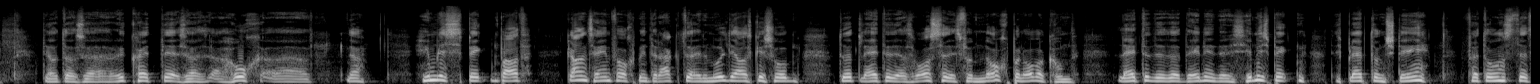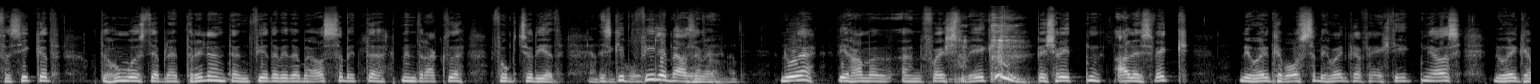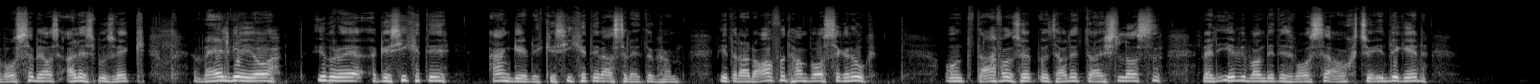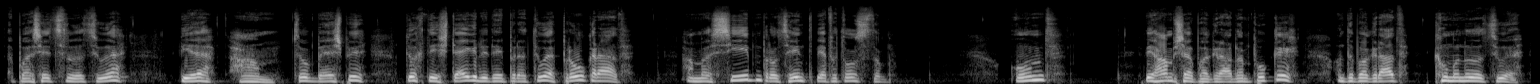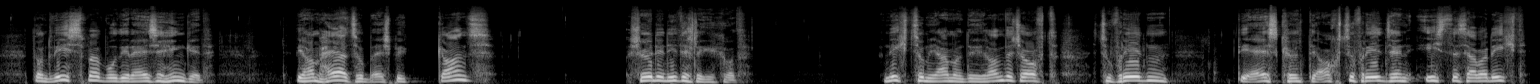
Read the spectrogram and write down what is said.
der hat da so eine Rückhalte, also ein Hoch, äh, ja, Himmelsbecken gebaut. Ganz einfach mit Traktor eine Mulde ausgeschoben. Dort leitet er das Wasser, das vom Nachbarn runterkommt, leitet er dort in das Himmelsbecken. Das bleibt dann stehen, verdunstet, versickert der Humus, der bleibt drinnen, dann führt er wieder mal raus mit, der, mit dem Traktor, funktioniert. Ganz es gibt viele Maßnahmen. Nur, wir haben einen, falschen Weg beschritten, alles weg. Wir holen kein Wasser, wir holen keine feuchte Ecken aus, wir holen kein Wasser mehr aus, alles muss weg, weil wir ja überall eine gesicherte, angeblich gesicherte Wasserleitung haben. Wir trauen auf und haben Wasser genug. Und davon sollten wir uns auch nicht täuschen lassen, weil irgendwann wird das Wasser auch zu Ende gehen ein paar Sätze dazu. Wir haben zum Beispiel durch die steigende Temperatur pro Grad haben wir 7% mehr Verdunstung. Und wir haben schon ein paar Grad am Buckel und ein paar Grad kommen nur dazu. Dann wissen wir, wo die Reise hingeht. Wir haben heuer zum Beispiel ganz schöne Niederschläge gehabt. Nicht zum Jammern, die Landwirtschaft zufrieden, die Eis könnte auch zufrieden sein, ist es aber nicht.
